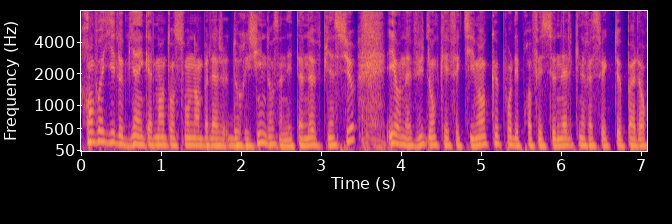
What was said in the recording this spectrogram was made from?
Renvoyez le bien également dans son emballage d'origine, dans un état neuf bien sûr. Et on a vu donc effectivement que pour les professionnels qui ne respectent pas leurs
